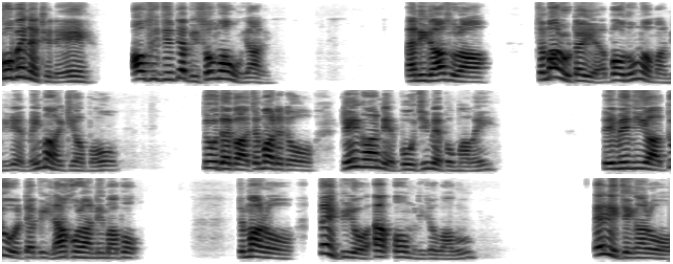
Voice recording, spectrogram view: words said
ကိုဗစ်နဲ့ထင်တယ်အောက်ဆီဂျင်ပြတ်ပြီးဆုံးသွားပုံရတယ်အန်ဒီဒါဆိုတာကျမတို့တိုက်ရဲ့အပေါ်သုံးလောင်မှာနေတဲ့မိန်းမကြီးတယောက်ပေါ့သူ့အသက်ကကျမတက်တော့လင်းကားနဲ့ပိုကြီးမဲ့ပုံပါပဲတေမင်းကြီးကသူ့ကိုတက်ပြီးလာခေါ်တာနေမှာပေါ့ကျမတော့ တိတ်ပြီးတော့အံ့ဩမနေတော့ပါဘူးအဲ့ဒီချိန်ကတော့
